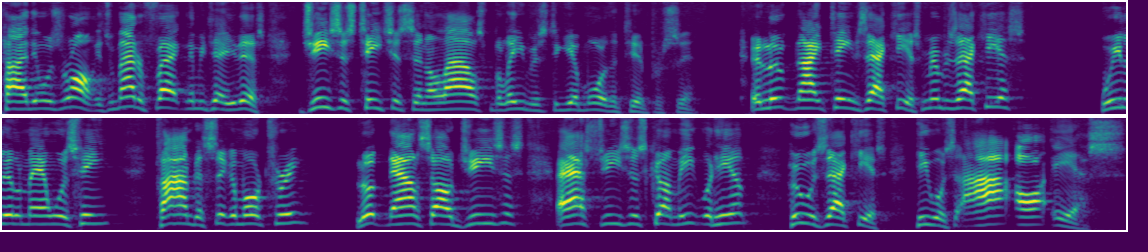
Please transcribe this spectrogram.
tithing was wrong. As a matter of fact, let me tell you this Jesus teaches and allows believers to give more than 10%. In Luke 19, Zacchaeus, remember Zacchaeus? Wee little man was he, climbed a sycamore tree, looked down, saw Jesus, asked Jesus come eat with him. Who was Zacchaeus? He was IRS.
